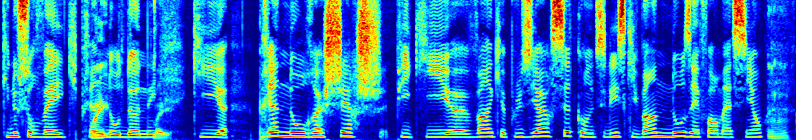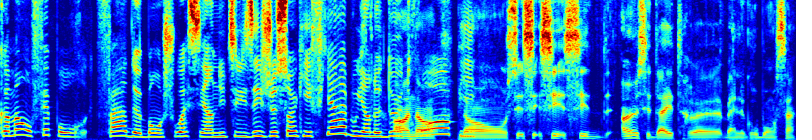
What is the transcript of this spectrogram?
qu'ils nous surveillent, qu'ils prennent Oui. nos données, Oui. qui euh, prennent nos recherches, puis qui euh, vendent, qu'il y a plusieurs sites qu'on utilise qui vendent nos informations. Mhm. Comment on fait pour faire de bons choix? C'est en utiliser juste un qui est fiable ou il y en a deux, Ah non, trois? non, c'est, c'est, c'est, c'est- un, c'est d'être euh, ben, le gros bon sens.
